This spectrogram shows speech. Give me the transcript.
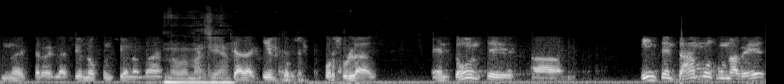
Nuestra relación no funciona más. No va más ya. Cada quien por, su- por su lado. Entonces, ah, intentamos una vez,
